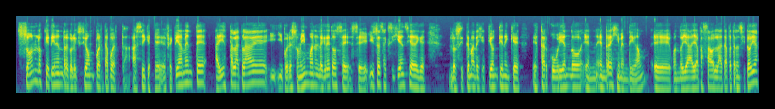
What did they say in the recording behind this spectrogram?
son los que tienen recolección puerta a puerta. Así que efectivamente ahí está la clave y, por eso mismo en el decreto se, hizo esa exigencia de que los sistemas de gestión tienen que estar cubriendo en, régimen, digamos, eh, cuando ya haya pasado la etapa transitoria,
